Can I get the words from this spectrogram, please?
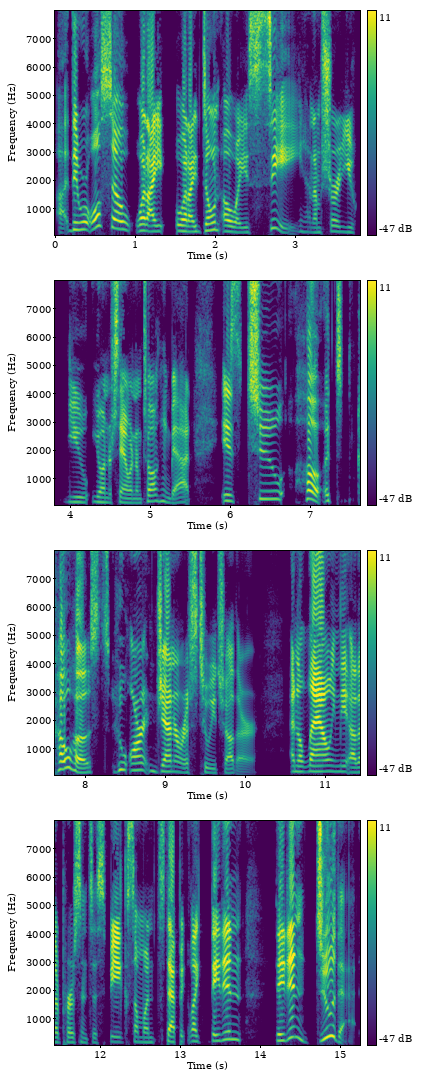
Uh, they were also what I what I don't always see, and I'm sure you you you understand what I'm talking about, is two ho- uh, co-hosts who aren't generous to each other and allowing the other person to speak. Someone stepping like they didn't they didn't do that.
